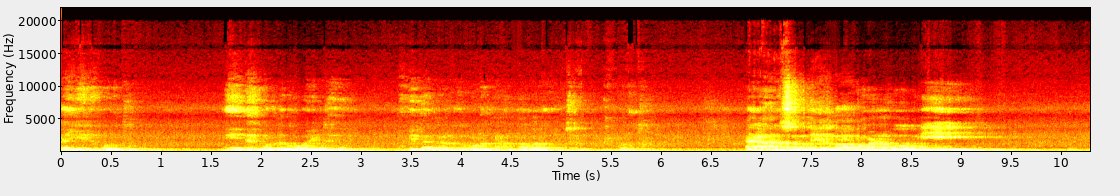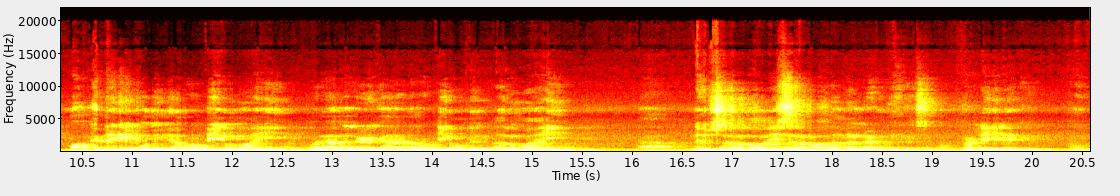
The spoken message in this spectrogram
കയ്യിൽ കൊടുത്തു. നീ ഇത് കൊണ്ടുപോയിട്ട് നബിതങ്ങൾക്ക് കൊടുക്കണം എന്ന് പറഞ്ഞു. കൊടുത്തു. അങ്ങനെ അനശ്രദ്ധയ നോറുവെള്ളവും ഈ മക്കനയിൽ പൊതിഞ്ഞ റൊട്ടിയുമായി. ഒരാൾക്ക് കഴിക്കാനുള്ള റൊട്ടിയുണ്ട് അതുമായി. നബിസ്വലം തങ്ങളുടെ അടുത്തേക്ക് ചെന്നു പള്ളിയിലേക്ക് പോകും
